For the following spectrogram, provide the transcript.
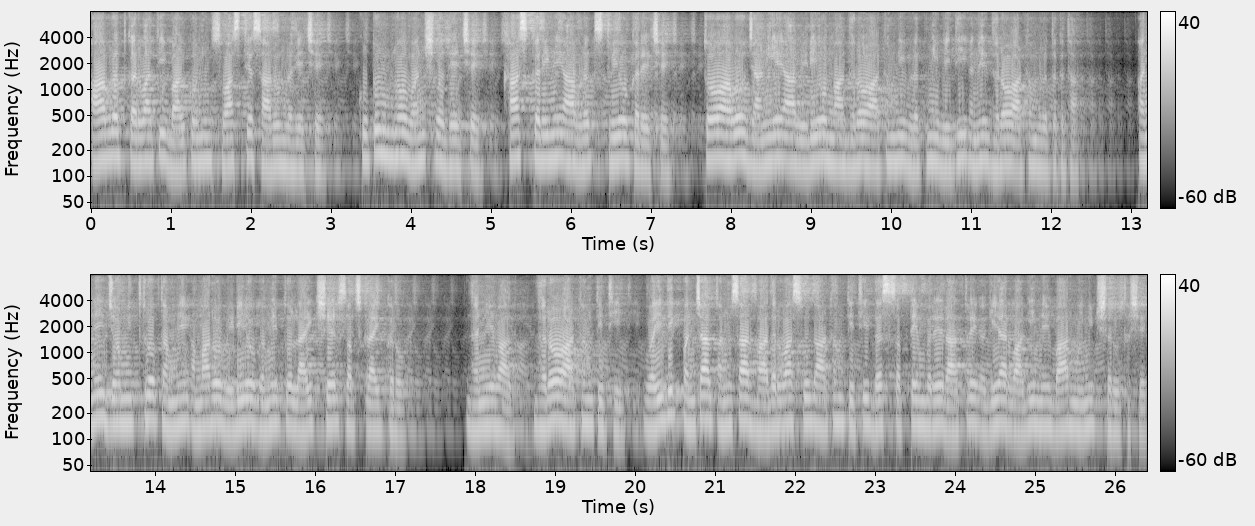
આ વ્રત કરવાથી બાળકોનું સ્વાસ્થ્ય સારું રહે છે. કુટુંબનો વંશ વધે છે. ખાસ કરીને આ વ્રત સ્ત્રીઓ કરે છે. તો આવો જાણીએ આ વિડીયોમાં ધરો આઠમની વ્રતની વિધિ અને ધરો આઠમ વ્રત કથા અને જો મિત્રો તમને અમારો વીડિયો ગમે તો લાઈક, શેર, સબસ્ક્રાઇબ કરો. ધન્યવાદ. ધરો આઠમ તિથિ. વૈદિક પંચાંગ અનુસાર ભાદરવા સુદ આઠમ તિથિ દસ સપ્ટેમ્બરે રાત્રે અગિયાર વાગીને બાર મિનિટ શરૂ થશે.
